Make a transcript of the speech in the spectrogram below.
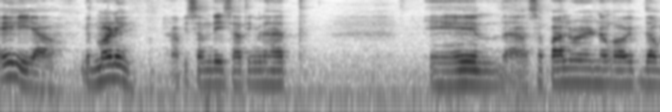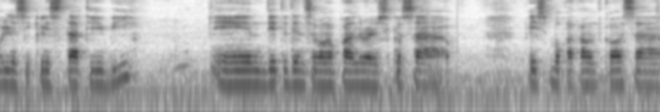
Hey, uh, good morning. Happy Sunday sa ating lahat. And uh, sa follower ng OFW Ciclista TV and dito din sa mga followers ko sa Facebook account ko sa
